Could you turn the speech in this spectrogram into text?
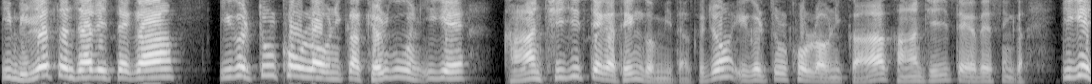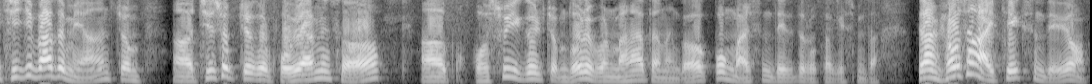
이 밀렸던 자리대가 이걸 뚫고 올라오니까 결국은 이게 강한 지지대가 된 겁니다. 그죠? 이걸 뚫고 올라오니까 강한 지지대가 됐으니까 이게 지지받으면 좀 어, 지속적으로 보유하면서 어, 고수익을 좀 노려볼 만하다는 거 꼭 말씀드리도록 하겠습니다. 그 다음 효성 ITX인데요.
